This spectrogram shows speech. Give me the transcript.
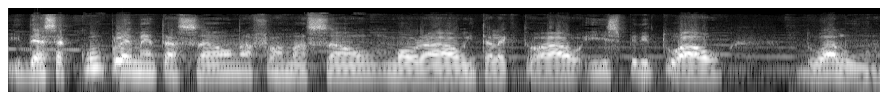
e dessa complementação na formação moral, intelectual e espiritual do aluno.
